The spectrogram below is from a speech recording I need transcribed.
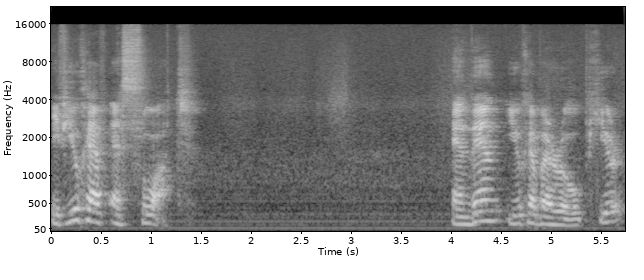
If you have a slot and then you have a rope here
